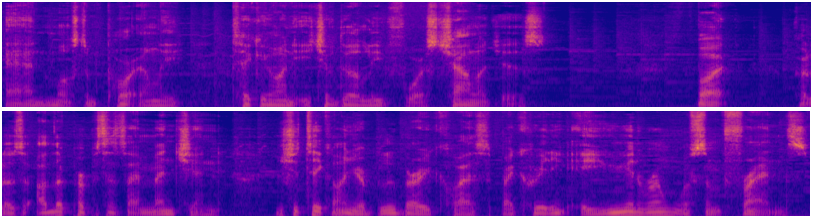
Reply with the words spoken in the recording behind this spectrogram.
and most importantly, taking on each of the Elite Four challenges. But for those other purposes I mentioned, you should take on your Blueberry quest by creating a union room with some friends.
